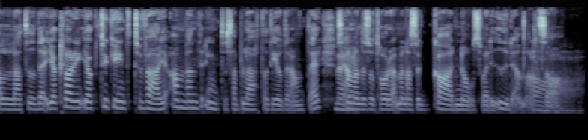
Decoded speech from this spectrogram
alla tider. Jag, klarar, jag tycker inte tyvärr, jag använder inte så blöta deodoranter. Så jag använder så torra, men alltså God knows vad det är i den. Alltså. Ah,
